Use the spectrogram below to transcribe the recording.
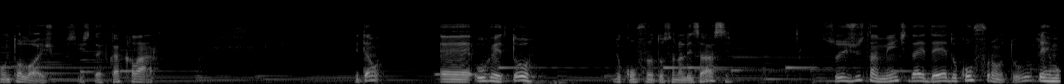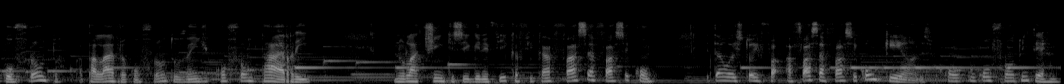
ontológicos. Isso deve ficar claro. Então, é, o vetor do confrontacionalizar-se surge justamente da ideia do confronto. O termo confronto, a palavra confronto, vem de confrontare, no latim, que significa ficar face a face com. Então eu estou face a face com o que, Anderson? Com um confronto interno.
